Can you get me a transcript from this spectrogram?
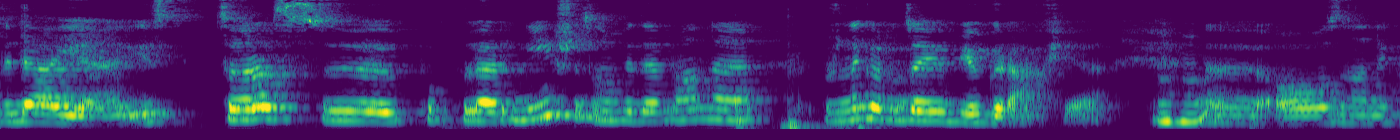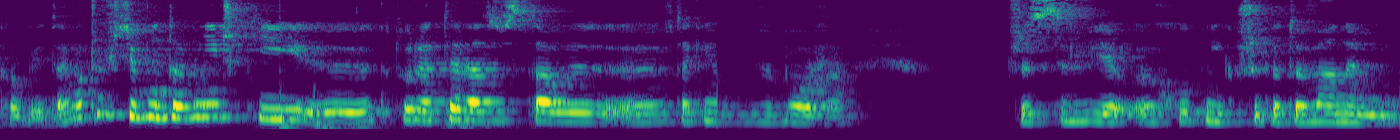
wydaje. Jest coraz popularniejsze, są wydawane różnego rodzaju biografie mhm. o znanych kobietach. Oczywiście buntowniczki, które teraz zostały w takim wyborze przez Sylwię Hutnik przygotowanym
